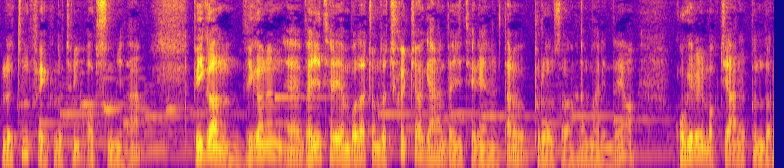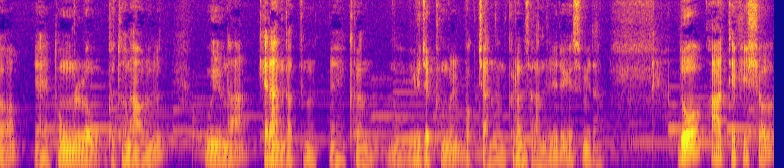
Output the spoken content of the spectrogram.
글루텐 프리 글루텐이 없습니다. 비건 비건은 예, 베지테리언보다 좀 더 철저하게 하는 베지테리언을 따로 불어서 하는 말인데요. 고기를 먹지 않을 뿐더러 예, 동물로부터 나오는 우유나 계란 같은 예, 그런 음, 유제품을 먹지 않는 그런 사람들이 되겠습니다. No artificial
